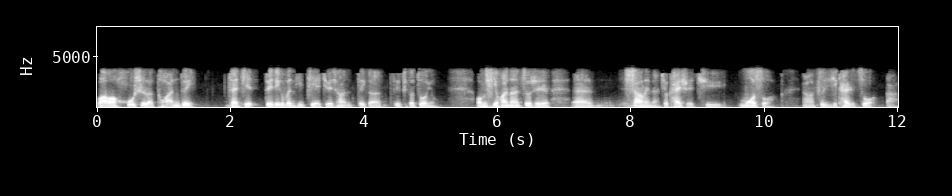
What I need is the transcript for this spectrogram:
往往忽视了团队在解对这个问题解决上这个这这个作用。我们喜欢呢，就是呃上来呢就开始去摸索，然后自己就开始做啊，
